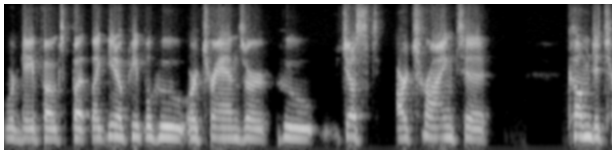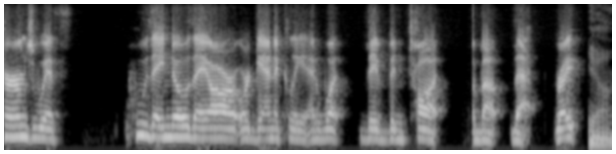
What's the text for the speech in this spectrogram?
were gay folks but like you know people who are trans or who just are trying to come to terms with who they know they are organically and what they've been taught about that right yeah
